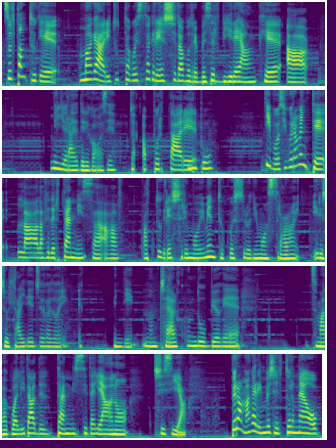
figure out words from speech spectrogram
Soltanto che magari tutta questa crescita potrebbe servire anche a migliorare delle cose, cioè a portare... Tipo? Tipo, sicuramente la, la Federtennis ha fatto crescere il movimento e questo lo dimostrano i, i risultati dei giocatori. E quindi non c'è alcun dubbio che insomma, la qualità del tennis italiano ci sia. Però magari invece il torneo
